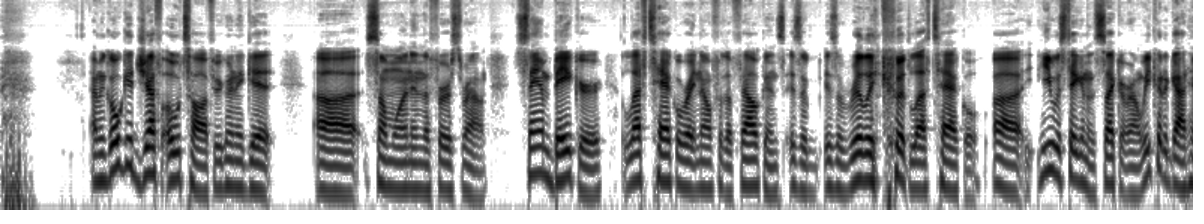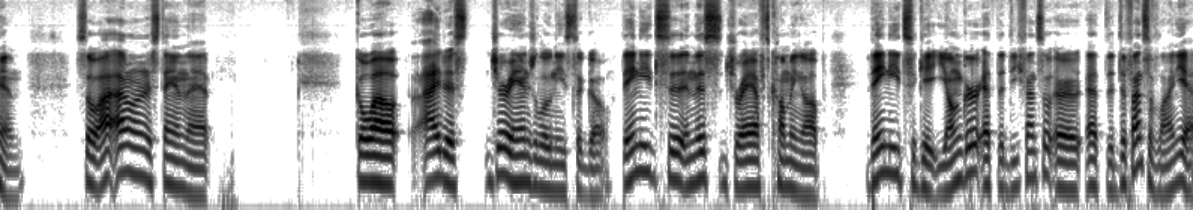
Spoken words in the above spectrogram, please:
I mean, go get Jeff Otah if you're going to get uh, someone in the first round. Sam Baker, left tackle right now for the Falcons, is a is a really good left tackle. Uh, he was taken in the second round. We could have got him. So I, I don't understand that. Go out. I just Jerry Angelo needs to go. They need to in this draft coming up they need to get younger at the defensive or at the defensive line. Yeah,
